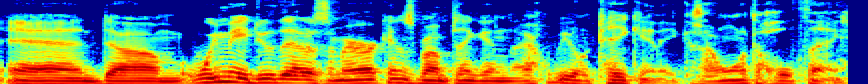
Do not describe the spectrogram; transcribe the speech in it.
And um, we may do that as Americans, but I'm thinking, I hope you don't take any because I want the whole thing.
